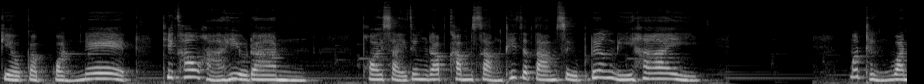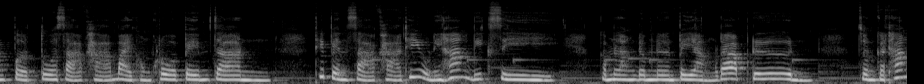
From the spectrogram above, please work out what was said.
เกี่ยวกับขวัญเนตรที่เข้าหาฮิรันพลอยใสจึงรับคำสั่งที่จะตามสืบเรื่องนี้ให้ เมื่อถึงวันเปิดตัวสาขาใหม่ของครัวเปรมจันทร์ที่เป็นสาขาที่อยู่ในห้างบิ๊กซีกำลังดำเนินไปอย่างราบรื่น จนกระทั่ง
